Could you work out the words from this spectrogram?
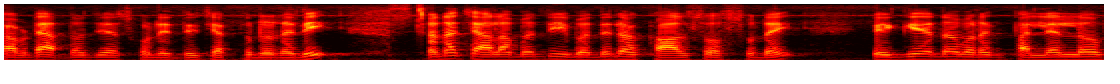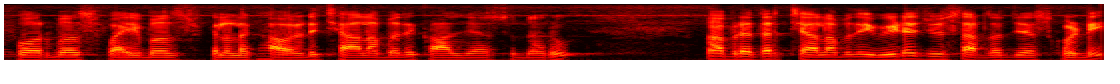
కాబట్టి అర్థం చేసుకోండి ఎందుకు చెప్తున్నాను అది అన్న చాలామంది ఈ మధ్య నాకు కాల్స్ వస్తున్నాయి. వెగ్గి అన్న మనకి పల్లెల్లో ఫోర్ మంత్స్ ఫైవ్ మంత్స్ పిల్లలు కావాలని చాలామంది కాల్ చేస్తున్నారు. మా బ్రదర్ చాలామంది వీడియో చూసి అర్థం చేసుకోండి.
